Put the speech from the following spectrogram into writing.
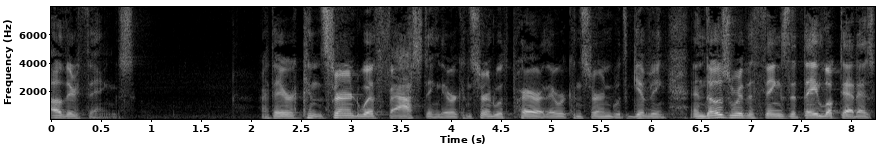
other things. They were concerned with fasting. They were concerned with prayer. They were concerned with giving. And those were the things that they looked at as,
